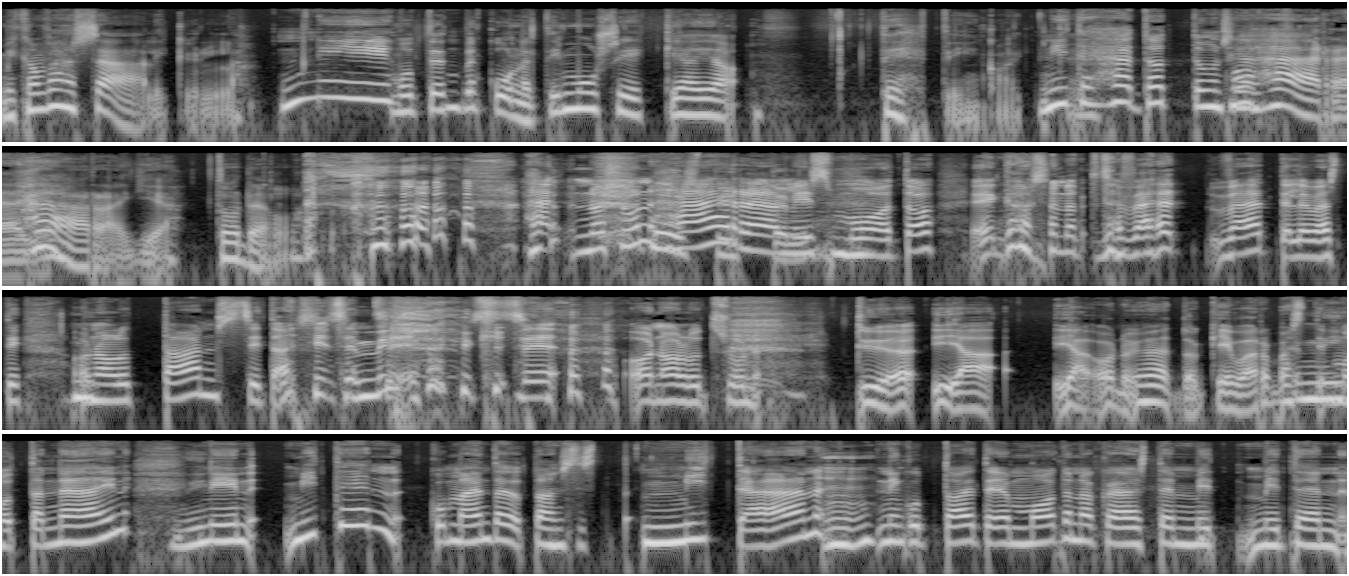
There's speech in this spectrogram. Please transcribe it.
mikä on vähän sääli kyllä. Niin. Mutta me kuunneltiin musiikkia ja tehtiin kaikkea. Niin tehdään tottumisia oh, häärääjiä. Häärääjiä, todella. no sun hääräämismuoto, enkä sano tätä vähättelevästi, on ollut tanssi. Tai siis se, se on ollut sun työ ja ja on yhä toki varmasti, niin. mutta näin. Niin. niin miten, kun mä en tajua siis mitään mm-hmm. niin kuin taiteen muotona ja sitten mit, miten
